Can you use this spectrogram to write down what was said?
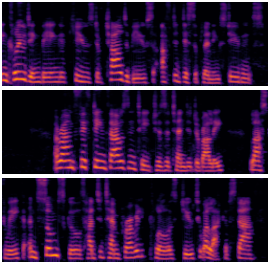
including being accused of child abuse after disciplining students. Around 15,000 teachers attended a rally last week, and some schools had to temporarily close due to a lack of staff.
